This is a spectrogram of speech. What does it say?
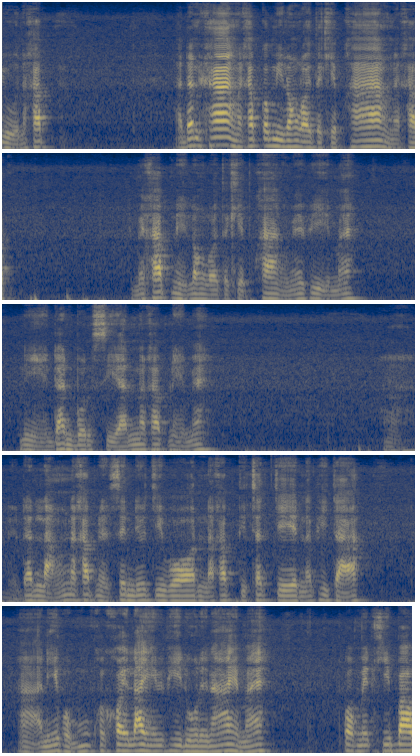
อยู่นะครับอะด้านข้างนะครับ ก็มีร่องรอยตะเข็บข้างนะครับ เห็นไหมครับนี่ร่องรอยตะเข็บข้างเห็นไหมพี่เห็นไหมนี่ด้านบนเสียนนะครับนี่เห็นไหมอ่าเนี่ยด้านหลังนะครับเนี่ยเส้นนิ้วจีวรนะครับ ติดชัดเจนนะพี่จ๋าอ่าอันนี้ผมค่อยๆไล่ให้พี่ดูเลยนะเห็นไหมพวกเม็ดขี้เบ้า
